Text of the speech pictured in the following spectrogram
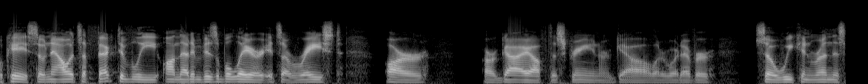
Okay, so now it's effectively on that invisible layer, it's erased our our guy off the screen or gal or whatever. So we can run this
